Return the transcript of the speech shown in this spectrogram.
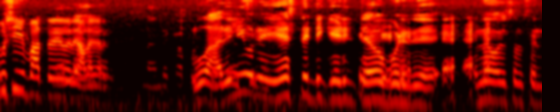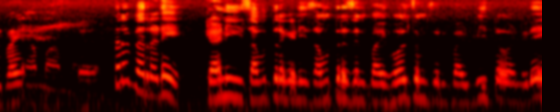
புஷி பார்த்து ஒரு அழகா இருக்கும் ஓ அதுலயும் ஒரு ஏஸ்தட்டிக் எடிட் தேவைப்படுது. என்ன ஹோல்சம் சென்பாய் எத்தனை பேர் டே கனி சமுத்திரகனி சமுத்திர சென்பாய் ஹோல்சம் சென்பாய் பீத்தவன் டே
